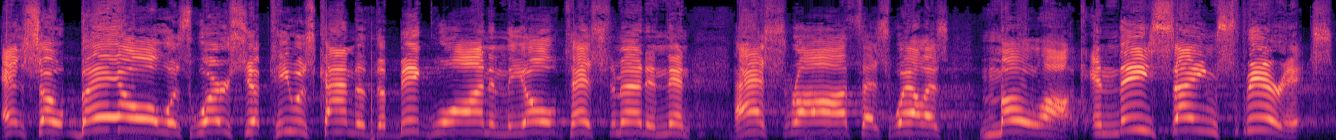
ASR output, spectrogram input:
And so Baal was worshiped. He was kind of the big one in the Old Testament, and then Ashtaroth as well as Moloch. And these same spirits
